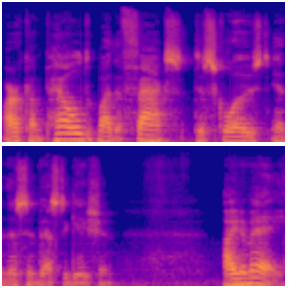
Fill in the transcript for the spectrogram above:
are compelled by the facts disclosed in this investigation. Item A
